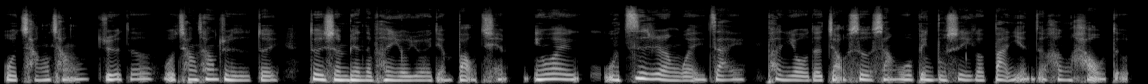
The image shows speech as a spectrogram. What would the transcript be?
我常常觉得，我常常觉得对对身边的朋友有一点抱歉，因为我自认为在朋友的角色上，我并不是一个扮演的很好的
